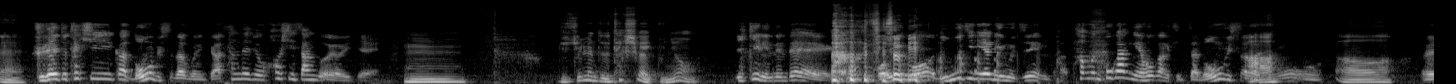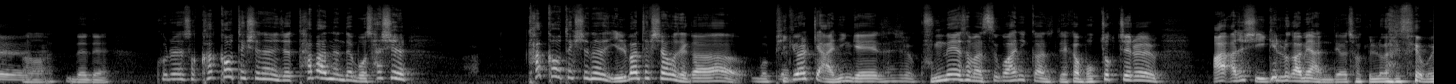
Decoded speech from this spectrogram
예. 그래도 택시가 너무 비싸다 보니까 상대적으로 훨씬 싼 거예요, 이게. 음 뉴질랜드도 택시가 있군요 있긴 있는데 거의 죄송해요. 뭐 리무진이에요, 리무진. 타면 호강이에요, 호강 진짜. 너무 비싸가지고. 어 예. 아, 네네. 그래서 카카오 택시는 이제 타봤는데 뭐 사실 카카오 택시는 일반 택시하고 제가 뭐 비교할 게 아닌 게 사실 국내에서만 쓰고 하니까 제가 목적지를 아, 아저씨 이 길로 가면 안 돼요. 저 길로 가세요. 뭐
